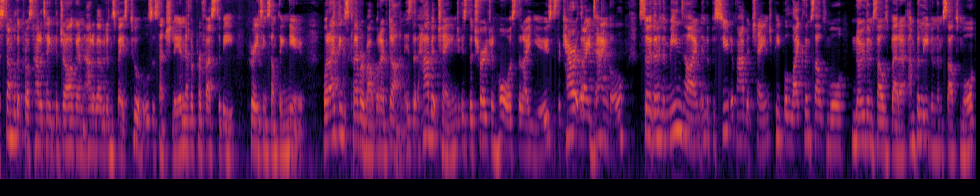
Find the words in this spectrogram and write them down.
stumbled across how to take the jargon out of evidence based tools, essentially, and never professed to be creating something new. What I think is clever about what I've done is that habit change is the Trojan horse that I use. It's the carrot that I dangle so that in the meantime, in the pursuit of habit change, people like themselves more, know themselves better, and believe in themselves more.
